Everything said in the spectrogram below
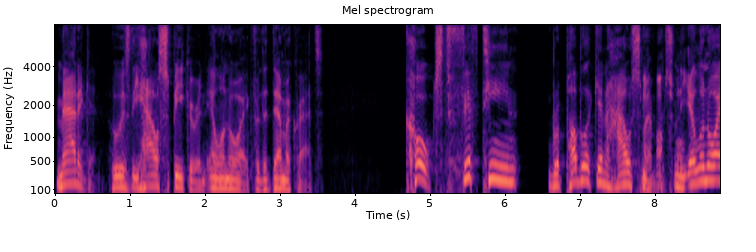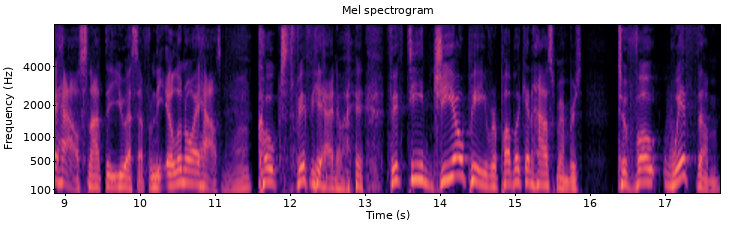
Madigan, who is the House Speaker in Illinois for the Democrats, coaxed 15 Republican House members from the Illinois House, not the USF, from the Illinois House, mm-hmm. coaxed 50, yeah, I know, 15 GOP Republican House members to vote with them,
